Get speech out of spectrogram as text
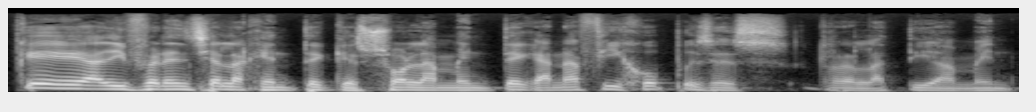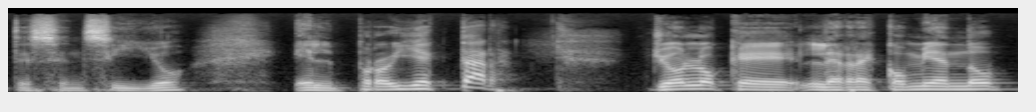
que a diferencia de la gente que solamente gana fijo, pues es relativamente sencillo el proyectar. Yo lo que le recomiendo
